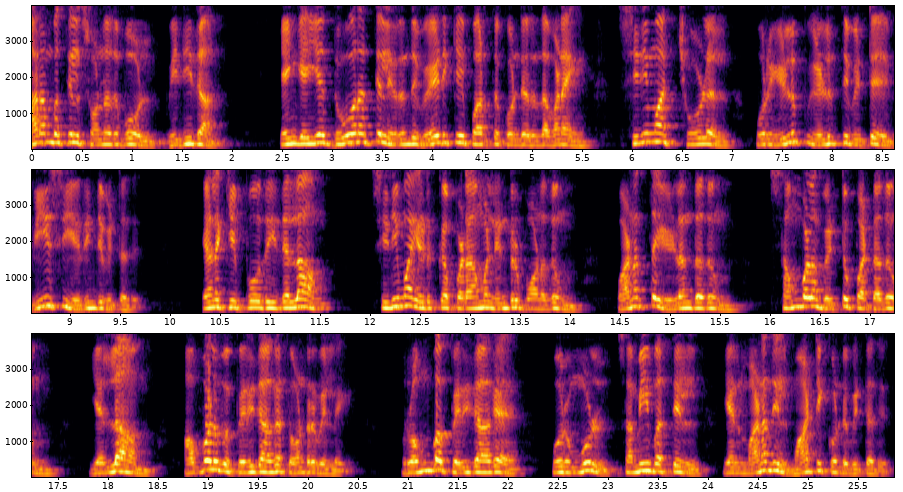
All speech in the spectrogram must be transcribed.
ஆரம்பத்தில் சொன்னது போல் விதிதான். எங்கேயே தூரத்தில் இருந்து வேடிக்கை பார்த்து கொண்டிருந்தவனை சினிமா சூழல் ஒரு இழுப்பு இழுத்துவிட்டு வீசி எறிந்து விட்டது எனக்கு இப்போது இதெல்லாம் சினிமா எடுக்கப்படாமல் நின்று போனதும் பணத்தை இழந்ததும் சம்பளம் வெட்டுப்பட்டதும் எல்லாம் அவ்வளவு பெரிதாக தோன்றவில்லை. ரொம்ப பெரிதாக ஒரு முள் சமீபத்தில் என் மனதில் மாட்டிக்கொண்டு விட்டது.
